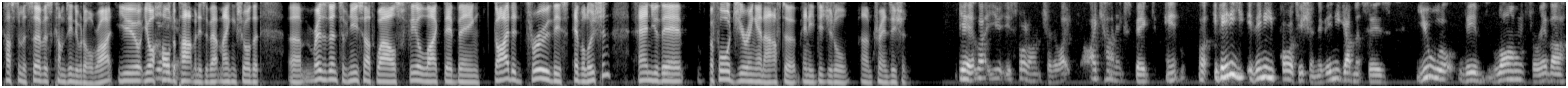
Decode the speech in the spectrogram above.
customer service comes into it all, right? You, your whole Yeah. department is about making sure that um, residents of New South Wales feel like they're being guided through this evolution and you're there before, during, and after any digital um, transition. Yeah, like you, you're spot on, Trevor. Like I can't expect, any, well, if any if any politician, if any government says you will live long forever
